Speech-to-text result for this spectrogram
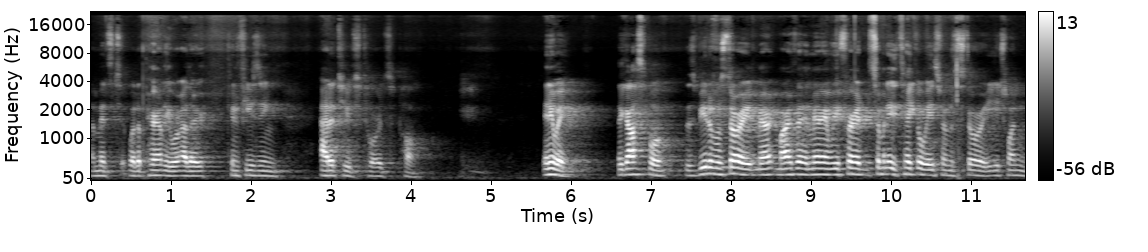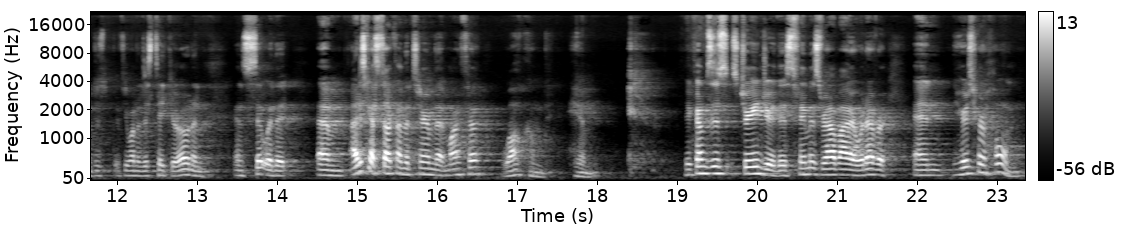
Amidst what apparently were other confusing attitudes towards Paul. Anyway, the gospel, this beautiful story, Mar- Martha and Mary, and we've heard so many takeaways from the story. Each one, just if you want to just take your own and, and sit with it. Um, I just got stuck on the term that Martha welcomed him. Here comes this stranger, this famous rabbi or whatever, and here's her home.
